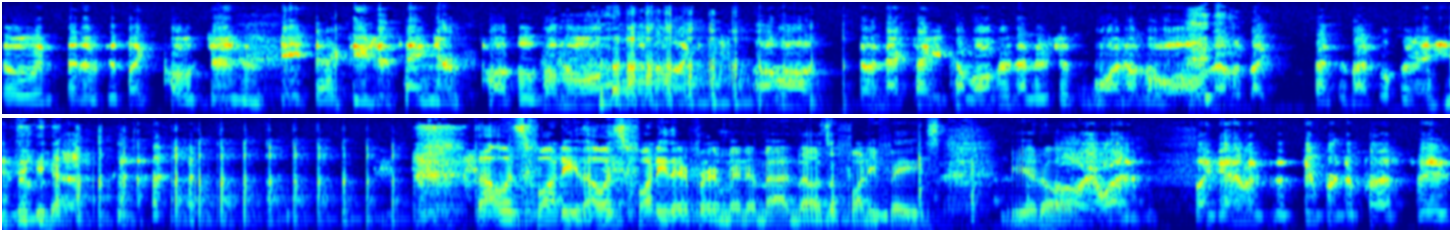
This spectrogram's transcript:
so instead of just like posters and skate decks, you just hang your puzzles on the wall? And I'm like, oh, so next time you come over, then there's just one on the wall that was like sentimental to me. That was funny. That was funny there for a minute, man. That was a funny phase. You know. oh, it was. Like, and it was a super depressed phase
